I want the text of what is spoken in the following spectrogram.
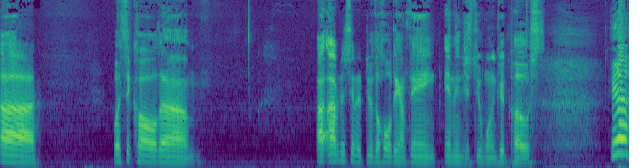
Uh, what's it called? Um, I, I'm just gonna do the whole damn thing and then just do one good post. Yeah.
